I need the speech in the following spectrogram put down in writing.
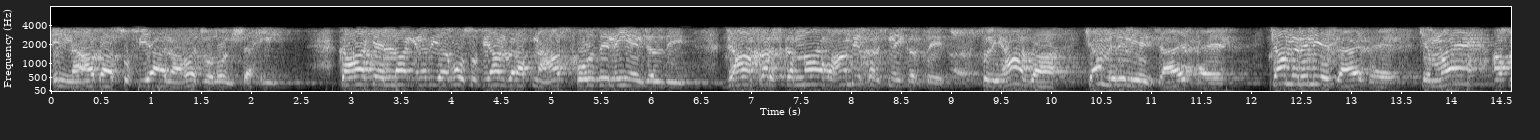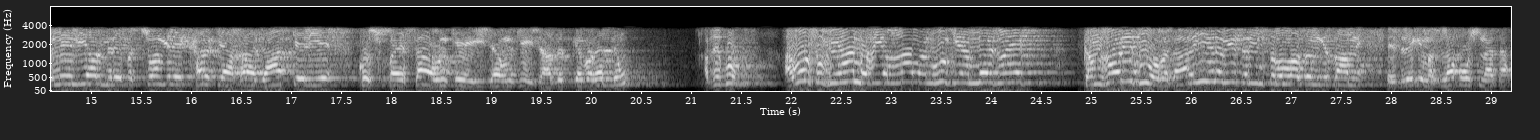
ان ابا سفیان رجل شہید. کہا کہ اللہ کے نبی ابو سفیان ذرا اپنا ہاتھ کھولتے نہیں ہیں جلدی۔ جہاں خرچ کرنا ہے وہاں بھی خرچ نہیں کرتے۔ تو لہذا کیا میرے لیے جائز ہے؟ کیا میرے لیے جائز ہے کہ میں اپنے لیے اور میرے بچوں کے لیے گھر کے اخراجات کے لیے کچھ پیسہ ان کے ان کی اجازت کے بغیر لوں؟ اب دیکھو، ابو سفیان رضی اللہ عنہ کے اندر جو ایک کمزوری تھی، وہ بتا رہی ہے نبی کریم صلی اللہ علیہ وسلم کے سامنے۔ اس لیے کہ مسئلہ پوچھنا تھا۔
